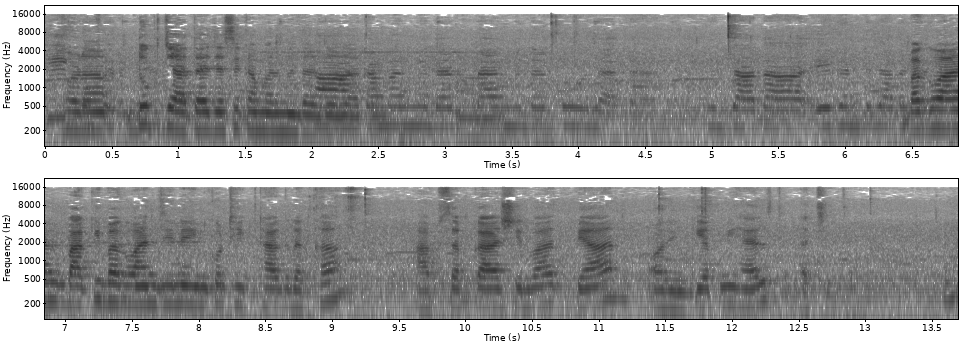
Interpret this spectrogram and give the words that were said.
ठीक थोड़ा। दुख जाता है जैसे कमर में दर्द हो हाँ जाता कमर है में दर्द हाँ। पैर में दर्द तो हो जाता है। ज़्यादा एक घंटे ज़्यादा भगवान बाकी भगवान जी ने इनको ठीक ठाक रखा। आप सबका आशीर्वाद, प्यार और इनकी अपनी हेल्थ अच्छी थी है। ना?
